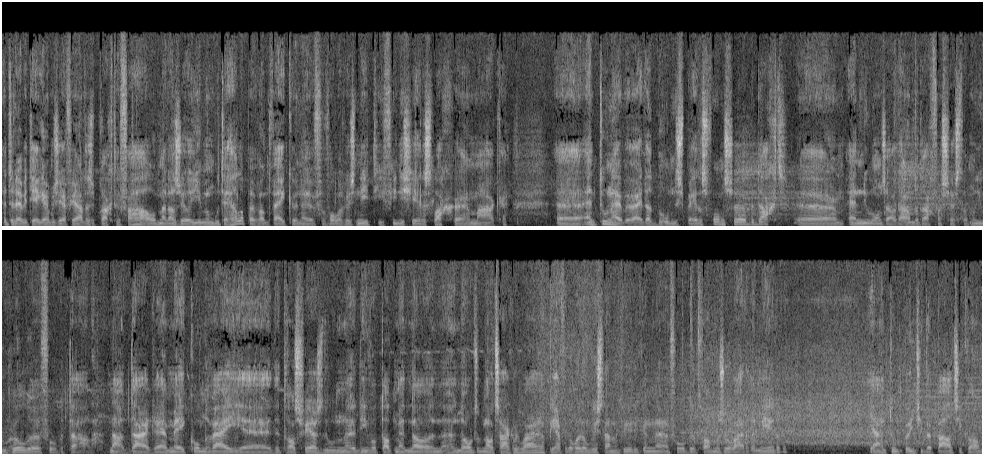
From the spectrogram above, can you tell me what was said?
En toen heb ik tegen hem gezegd, ja, dat is een prachtig verhaal, maar dan zul je me moeten helpen. Want wij kunnen vervolgens niet die financiële slag maken. Uh, en toen hebben wij dat beroemde spelersfonds uh, bedacht. Uh, en Nuon zou daar een bedrag van 60 miljoen gulden voor betalen. Nou, daarmee konden wij de transfers doen die we op dat moment no nood noodzakelijk waren. Pierre van der Hooydonk is daar natuurlijk een, een, voorbeeld van, maar zo waren er meerdere. Ja, en toen puntje bij paaltje kwam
